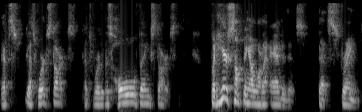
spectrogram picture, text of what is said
That's that's where it starts. That's where this whole thing starts. But here's something I want to add to this that's strange.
